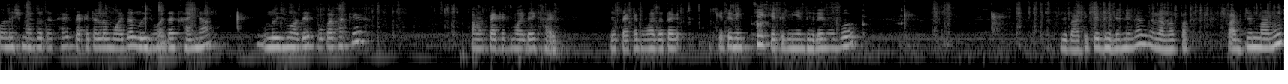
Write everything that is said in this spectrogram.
গণেশ ময়দাটা খাই প্যাকেটালা ময়দা লুজ ময়দা খাই না। লুজ ময়দায় পোকা থাকে, আমরা প্যাকেট ময়দাই খাই। যে প্যাকেট ময়দাটা কেটে নিচ্ছি, কেটে নিয়ে ঢেলে নেব। যে বাটিতে ঢেলে নিলাম, কারণ আমরা পাঁচজন মানুষ,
